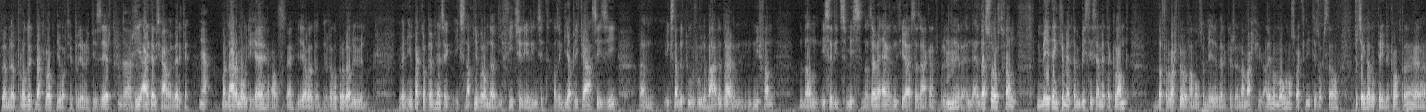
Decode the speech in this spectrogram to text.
We hebben een productbacklog, die wordt geprioritiseerd. Op die items gaan we werken. Ja. Maar daar moet jij, als hè, Jelle de developer, wel uw, uw impact op hebben en zeggen, ik snap niet waarom dat die feature hierin zit. Als ik die applicatie zie, ik snap de toegevoegde waarde daar niet van, dan is er iets mis. Dan zijn we eigenlijk niet de juiste zaken aan het. Mhm. en, en, dat soort van meedenken met een business en met de klant, dat verwachten we van onze medewerkers. En dat mag, allee, we mogen ons wat kritisch opstellen. We zeggen dat ook tegen de klanten. Hè. Door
